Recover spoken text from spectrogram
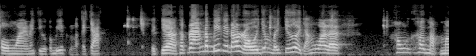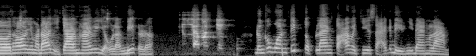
khôn ngoan nó chưa có biết là cái chắc được chưa? Thật ra em đã biết cái đó rồi chứ không phải chưa chẳng qua là không hơi mập mờ thôi nhưng mà đó chị cho em hai ví dụ là em biết rồi đó. Đừng có quên tiếp tục lan tỏa và chia sẻ cái điều Nhi đang làm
